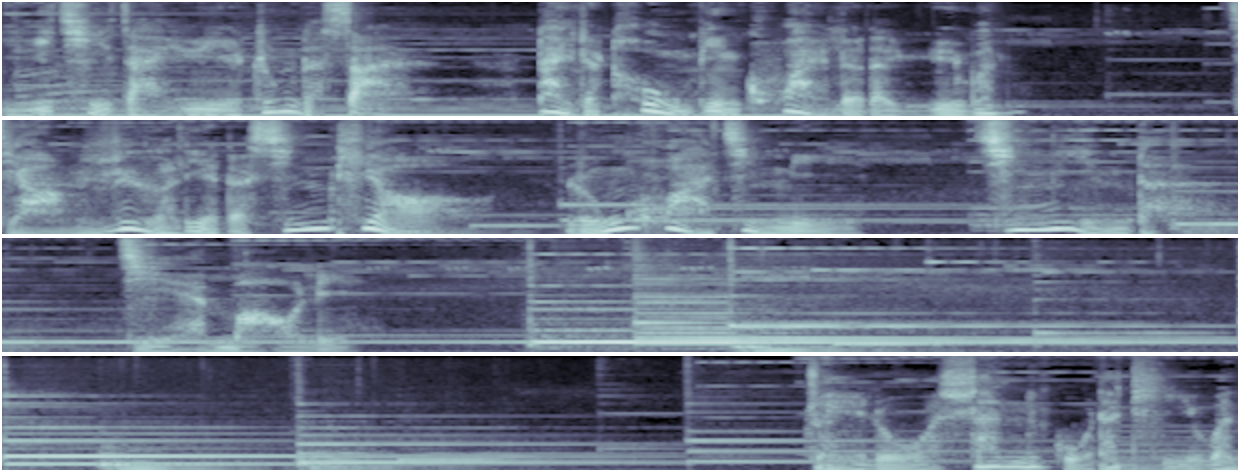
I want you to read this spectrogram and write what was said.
遗弃在雨中的伞，带着痛并快乐的余温，将热烈的心跳融化进你晶莹的睫毛里。坠入山谷的体温，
